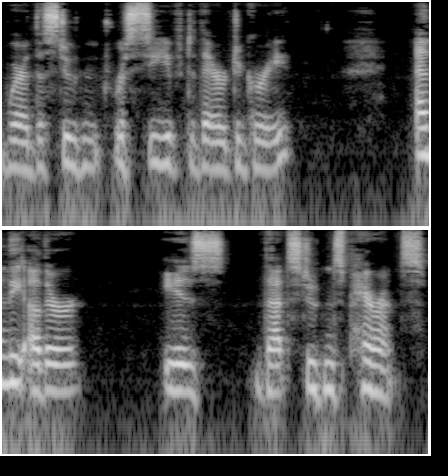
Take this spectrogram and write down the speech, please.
where the student received their degree, and the other is that student's parents.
